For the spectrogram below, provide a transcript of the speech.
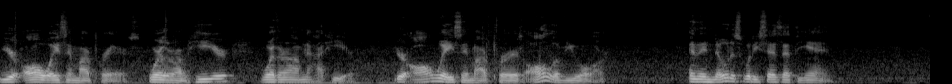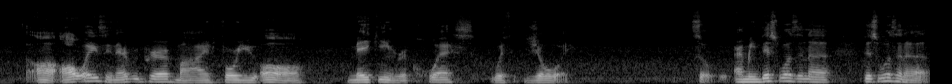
You're always in my prayers, whether I'm here, whether I'm not here. You're always in my prayers. All of you are. And then notice what he says at the end uh, always in every prayer of mine for you all, making requests with joy. So, I mean, this wasn't a, this wasn't a,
